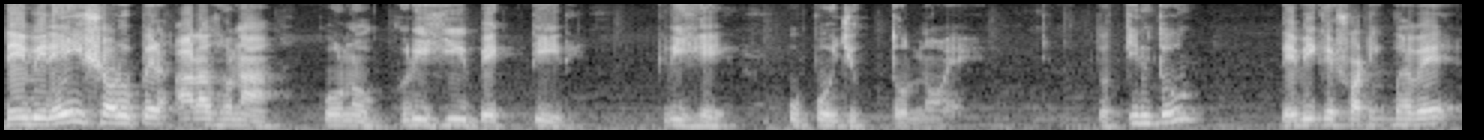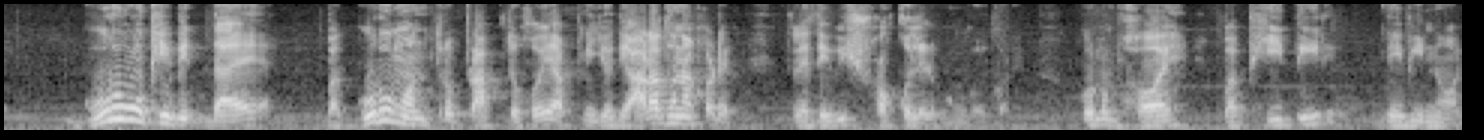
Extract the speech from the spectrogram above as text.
দেবীর এই স্বরূপের আরাধনা কোনো গৃহী ব্যক্তির গৃহে উপযুক্ত নয়। তো কিন্তু দেবীকে সঠিকভাবে গুরুমুখী বিদ্যায় বা গুরু মন্ত্র প্রাপ্ত হয়ে আপনি যদি আরাধনা করেন, তাহলে দেবী সকলের মঙ্গল করেন। কোনো ভয় বা ভীতির দেবী নন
